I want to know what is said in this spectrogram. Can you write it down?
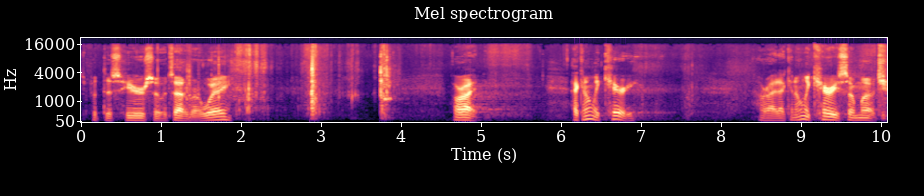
Let's put this here so it's out of our way. All right. I can only carry. All right, I can only carry so much.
